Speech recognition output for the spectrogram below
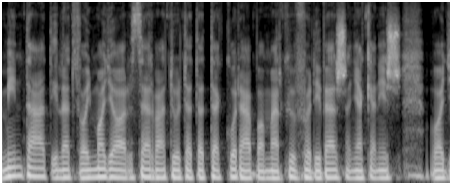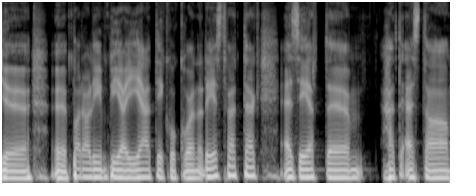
mintát, illetve hogy magyar szervát ültetettek korábban már külföldi versenyeken is, vagy paralimpiai játékokon részt vettek, ezért hát ezt a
